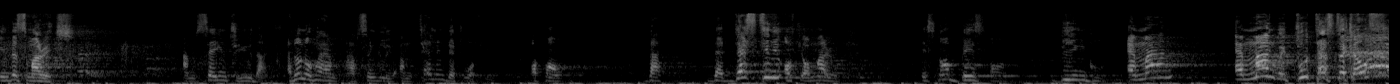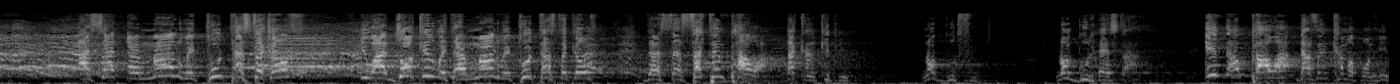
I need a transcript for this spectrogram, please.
in this marriage. I'm saying to you that I don't know why I'm, I'm. I'm telling the two of you upon that the destiny of your marriage is not based on being good. A man, a man with two testicles. I said a man with two testicles. You are joking with a man with two testicles. There's a certain power that can keep him. Not good food, not good hairstyle. If that power doesn't come upon him,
